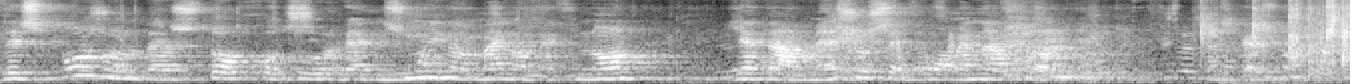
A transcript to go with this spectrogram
δεσπόζοντας στόχο του Οργανισμού Ηνωμένων Εθνών για τα αμέσως επόμενα χρόνια. Σας ευχαριστώ.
